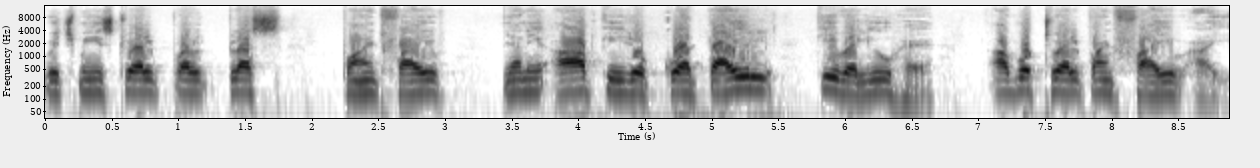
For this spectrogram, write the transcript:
which means twelve plus point five یعنی آپ کی جو کوارٹائل کی ویلو ہے، اب وہ ٹویلو پوائنٹ فائیو آئی.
